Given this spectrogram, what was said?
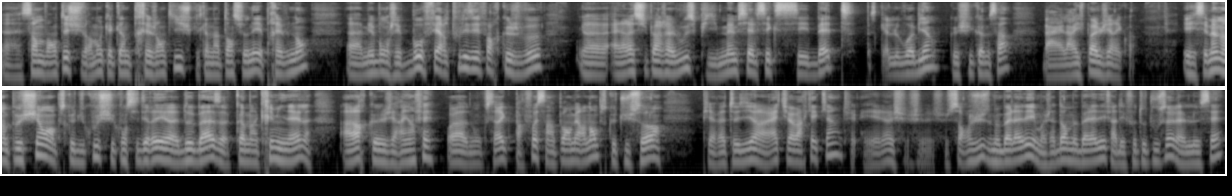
Euh, sans me vanter, je suis vraiment quelqu'un de très gentil, je suis quelqu'un d'intentionné et prévenant. Euh, mais bon, j'ai beau faire tous les efforts que je veux, euh, elle reste super jalouse. Puis même si elle sait que c'est bête, parce qu'elle le voit bien que je suis comme ça, bah, elle arrive pas à le gérer quoi. Et c'est même un peu chiant, hein, parce que du coup, je suis considéré euh, de base comme un criminel, alors que j'ai rien fait. Voilà, donc c'est vrai que parfois c'est un peu emmerdant, parce que tu sors, puis elle va te dire, ah, tu vas voir quelqu'un Tu fais, mais là, je, sors juste me balader. Moi, j'adore me balader, faire des photos tout seul, elle le sait.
